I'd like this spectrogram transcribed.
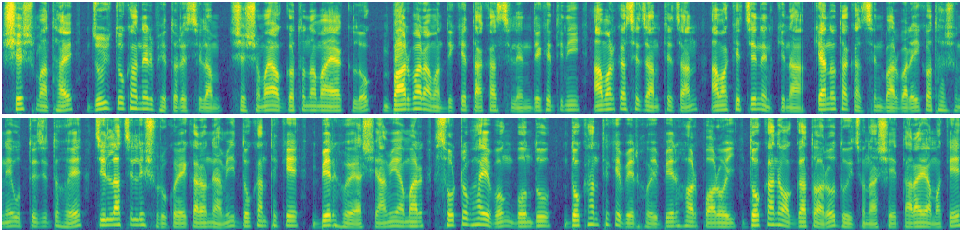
শেষ মাথায় জুস দোকানের ভেতরে ছিলাম। সে সময় অজ্ঞাতনামা এক লোক বারবার আমার দিকে তাকাচ্ছিলেন। দেখে তিনি আমার কাছে জানতে চান, আমাকে চেনেন কিনা? কেন তাকাচ্ছেন? বারবার এই কথা শুনে উত্তেজিত হয়ে চিল্লাচিল্লি শুরু করে কারণে আমি দোকান থেকে বের হয়ে আসি। আমি আমার ছোট ভাই এবং বন্ধু দোকান থেকে বের হই। বের হওয়ার পর ওই দোকানে অজ্ঞাত আরও দুইজন আসে। তারাই আমাকে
